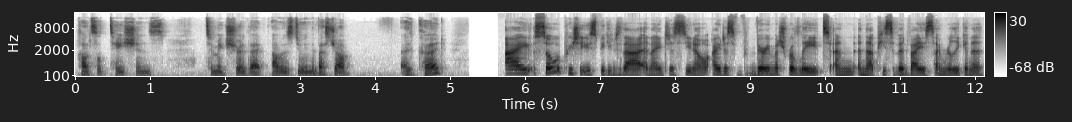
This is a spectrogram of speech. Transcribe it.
consultations to make sure that I was doing the best job I could. I so appreciate you speaking to that and I just, you know, I just very much relate and and that piece of advice I'm really going to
